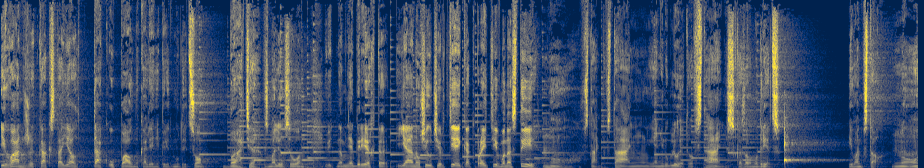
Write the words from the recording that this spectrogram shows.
Иван же как стоял, так упал на колени перед мудрецом. «Батя!» — взмолился он. «Ведь на мне грех-то! Я научил чертей, как пройти в монастырь!» Ну, встань-ка, встань. Я не люблю этого, встань. — сказал мудрец. Иван встал. Ну,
